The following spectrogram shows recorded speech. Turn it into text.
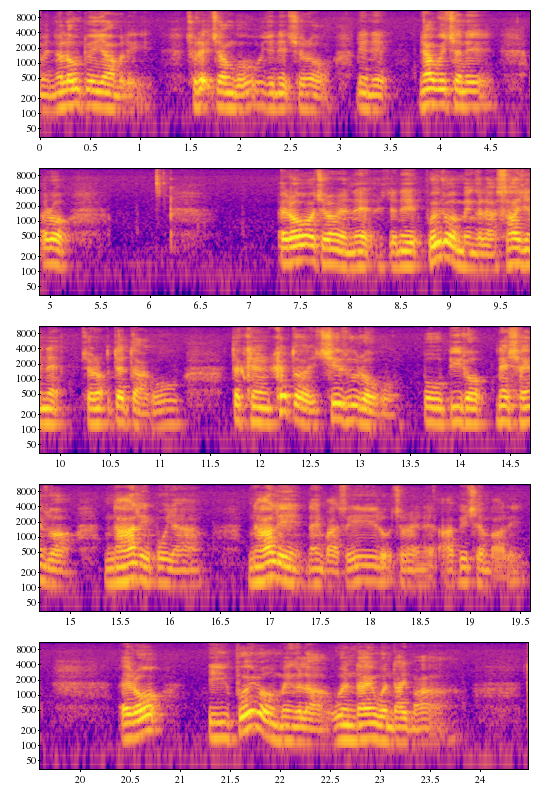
မယ်နှလုံးသွင်းရမလဲဆိုတဲ့အကြောင်းကိုယနေ့ကျွန်တော်အနေနဲ့ညဝေချင်တယ်အဲ့တော့ အဲ့တော့ကျွန်တော်လည်းဒီနေ့ဘွေးတော်မင်္ဂလာစားခြင်းနဲ့ကျွန်တော်အသက်တာကိုတခင်ခရစ်တော်ရဲ့ခြေဆုတော်ကိုပို့ပြီးတော့နှက်ဆိုင်စွာ နားလေပို့ရန်နားလေနိုင်ပါစေလို့ကျွန်တော်လည်းအားပေးချင်ပါလေအဲ့တော့ဒီဘွေးတော်မင်္ဂလာဝင်တိုင်းဝင်တိုင်းမှာတ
